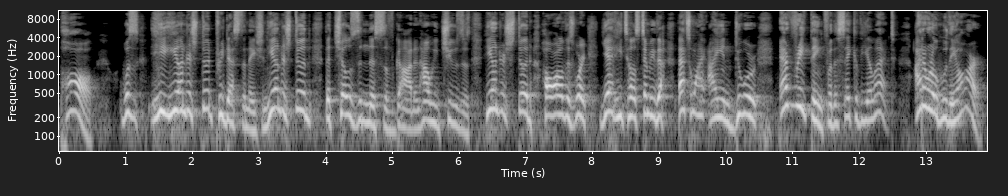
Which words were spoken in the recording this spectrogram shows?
Paul was he, he understood predestination. He understood the chosenness of God and how he chooses. He understood how all of this worked. Yet he tells Timothy that that's why I endure everything for the sake of the elect. I don't know who they are,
